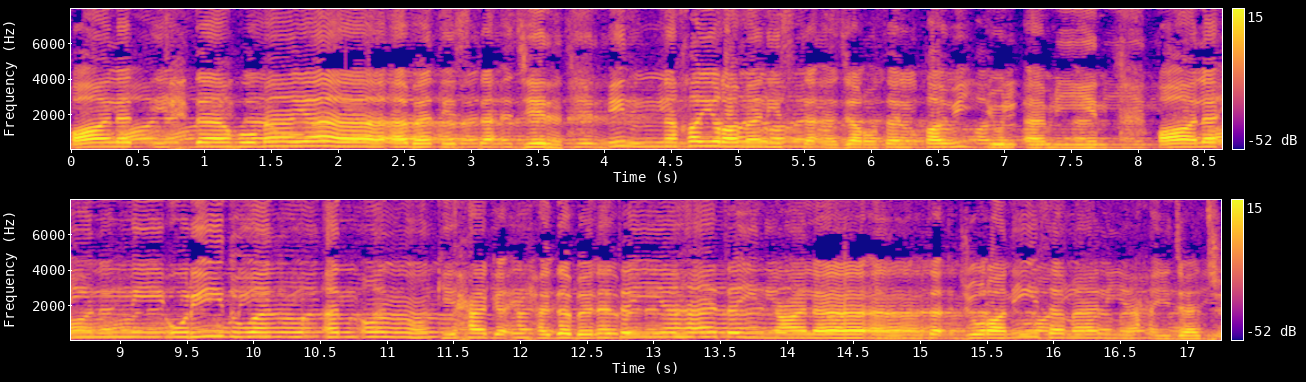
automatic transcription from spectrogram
قالت إحداهما يا أبت استأجر إن خير من استأجرت القوي الأمين. قال إني أريد أن, أنكحك إحدى ابنتي هاتين على أن تأجرني ثماني حجج.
